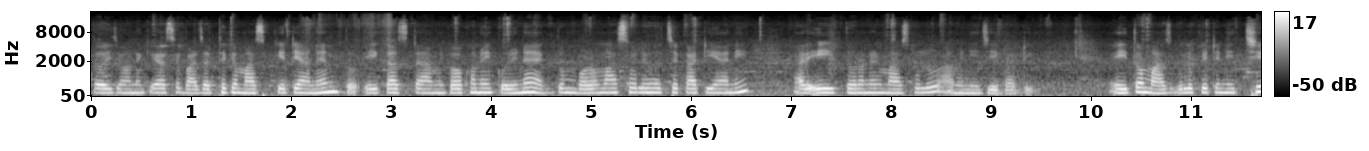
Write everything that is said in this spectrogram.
তো এই যে অনেকে আছে, বাজার থেকে মাছ কেটে আনেন। তো এই কাজটা আমি কখনোই করি না। একদম বড় মাছ হলে হচ্ছে কাটিয়ে আনি। আর এই ধরনের মাছগুলো আমি নিজেই কাটি। এই তো মাছগুলো কেটে নিচ্ছি।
